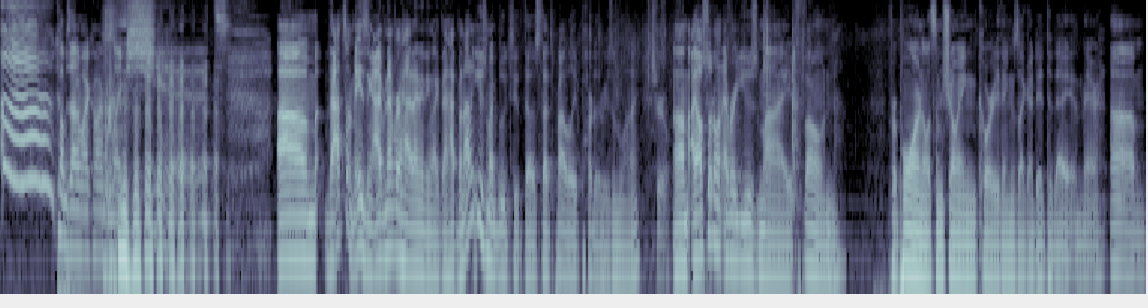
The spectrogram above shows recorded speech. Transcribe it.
ah comes out of my car, and I'm like shit. Um, that's amazing. I've never had anything like that happen. I don't use my Bluetooth though, so that's probably part of the reason why. True. Um, I also don't ever use my phone for porn unless I'm showing Corey things like I did today in there. Um,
